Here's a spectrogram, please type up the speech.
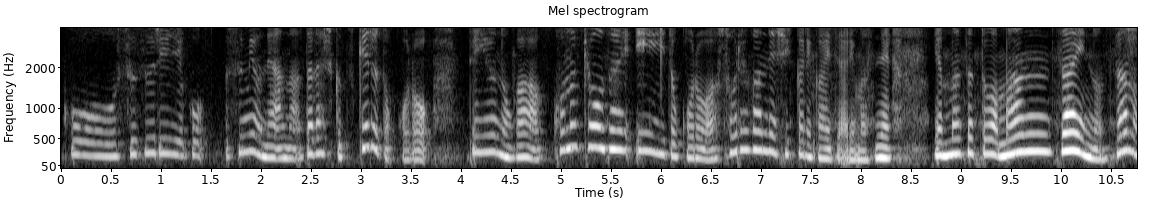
こうすずりこう墨をねあの新しくつけるところっていうのがこの教材いいところはそれがねしっかり書いてありますね。山里は漫才の座の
